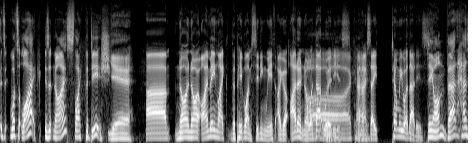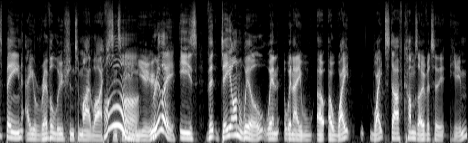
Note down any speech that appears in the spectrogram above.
is it what's it like? Is it nice? Like the dish? Yeah. Um, no, no. I mean, like the people I'm sitting with. I go, I don't know what that word is, okay. and I say, "Tell me what that is." Dion, that has been a revolution to my life since Oh, meeting you. really? Is that Dion will when when a a, a wait wait staff comes over to him,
